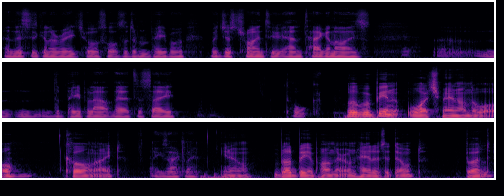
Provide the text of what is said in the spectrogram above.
and this is going to reach all sorts of different people. We're just trying to antagonize the people out there to say, talk. Well, we're being watchmen on the wall, calling out. Exactly. You know, blood be upon their own head if they don't. But mm-hmm.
